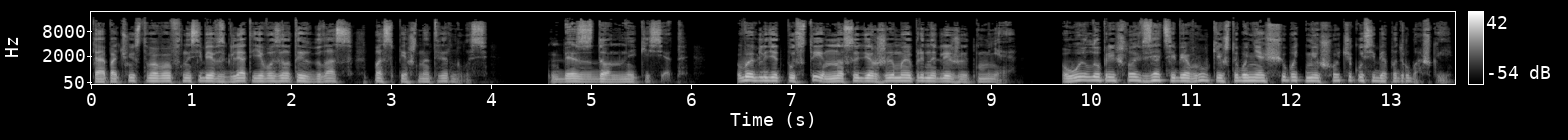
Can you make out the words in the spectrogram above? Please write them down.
Та, почувствовав на себе взгляд его золотых глаз, поспешно отвернулась. «Бездонный кисет. Выглядит пустым, но содержимое принадлежит мне». Уиллу пришлось взять себя в руки, чтобы не ощупать мешочек у себя под рубашкой.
